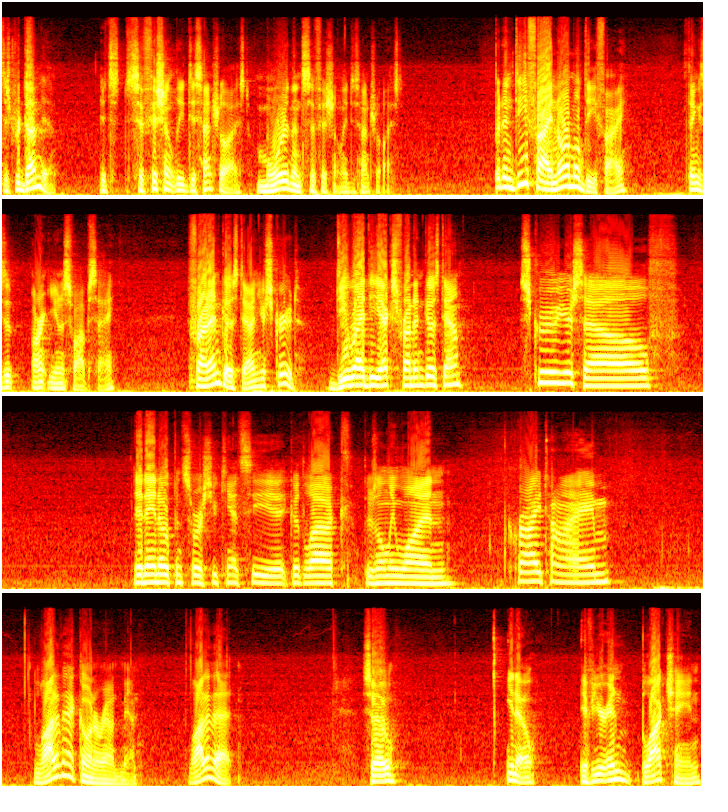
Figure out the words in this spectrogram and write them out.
It's redundant. It's sufficiently decentralized, more than sufficiently decentralized. But in DeFi, normal DeFi, things that aren't Uniswap say, front end goes down, you're screwed. DYDX front end goes down, Screw yourself. It ain't open source. You can't see it. Good luck. There's only one. Cry time. A lot of that going around, man. A lot of that. So, you know, if you're in blockchain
